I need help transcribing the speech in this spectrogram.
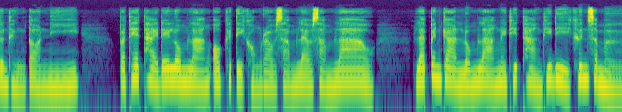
จนถึงตอนนี้ ประเทศไทยได้ล้มล้างอคติของเราซ้ำแล้วซ้ำเล่า และเป็นการล้มล้างในทิศทางที่ดีขึ้นเสมอ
